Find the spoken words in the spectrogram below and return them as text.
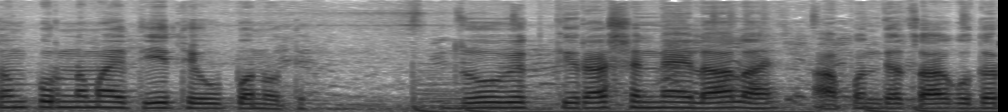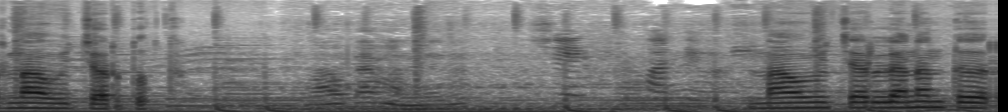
संपूर्ण माहिती इथे ओपन होते. जो व्यक्ती राशन न्यायला आला आहे आपण त्याचं अगोदर नाव विचारतो. नाव विचारल्यानंतर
